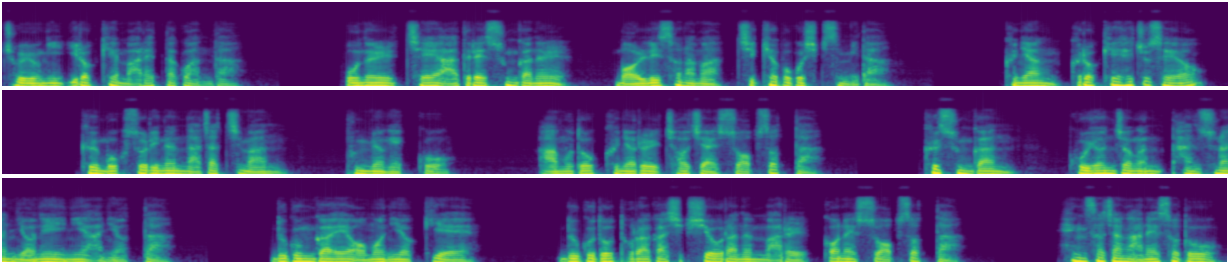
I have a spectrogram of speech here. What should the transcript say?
조용히 이렇게 말했다고 한다. 오늘 제 아들의 순간을 멀리서나마 지켜보고 싶습니다. 그냥 그렇게 해주세요. 그 목소리는 낮았지만 분명했고 아무도 그녀를 저지할 수 없었다. 그 순간 고현정은 단순한 연예인이 아니었다. 누군가의 어머니였기에 누구도 돌아가십시오라는 말을 꺼낼 수 없었다. 행사장 안에서도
